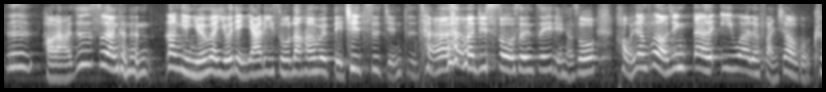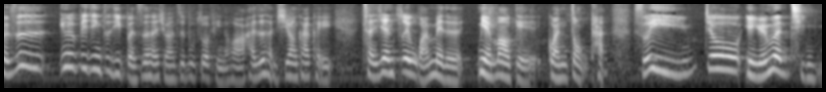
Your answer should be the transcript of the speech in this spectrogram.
就是好啦，就是虽然可能让演员们有点压力，说让他们得去吃减脂餐，让他们去瘦身这一点，想说好像不小心带了意外的反效果。可是因为毕竟自己本身很喜欢这部作品的话，还是很希望它可以呈现最完美的面貌给观众看。所以就演员们，请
